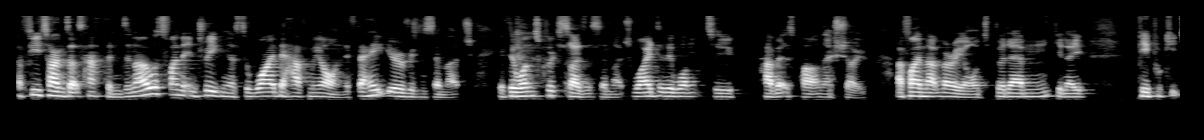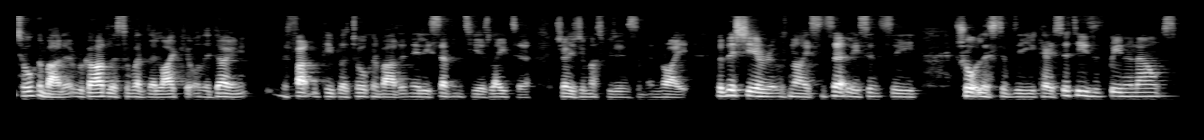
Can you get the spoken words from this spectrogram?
a few times that's happened. And I always find it intriguing as to why they have me on. If they hate Eurovision so much, if they want to criticize it so much, why do they want to have it as part of their show? I find that very odd. But, um, you know, people keep talking about it, regardless of whether they like it or they don't. the fact that people are talking about it nearly 70 years later shows you must be doing something right. But this year it was nice, and certainly since the shortlist of the UK cities has been announced,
